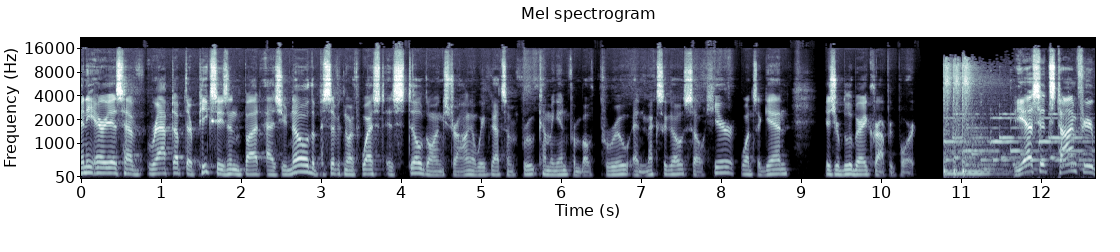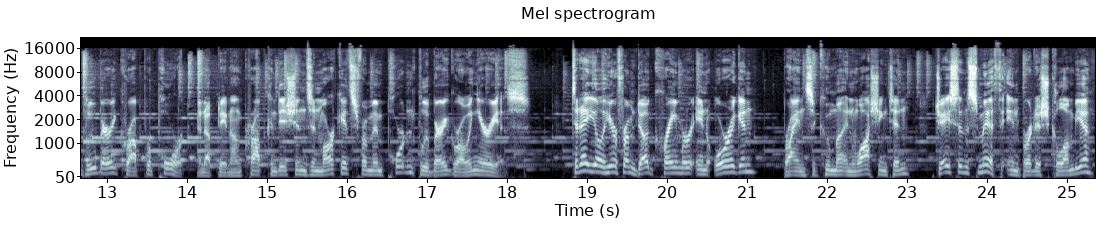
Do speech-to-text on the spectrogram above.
Many areas have wrapped up their peak season, but as you know, the Pacific Northwest is still going strong, and we've got some fruit coming in from both Peru and Mexico. So, here, once again, is your blueberry crop report. Yes, it's time for your blueberry crop report, an update on crop conditions and markets from important blueberry growing areas. Today, you'll hear from Doug Kramer in Oregon, Brian Sakuma in Washington, Jason Smith in British Columbia,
